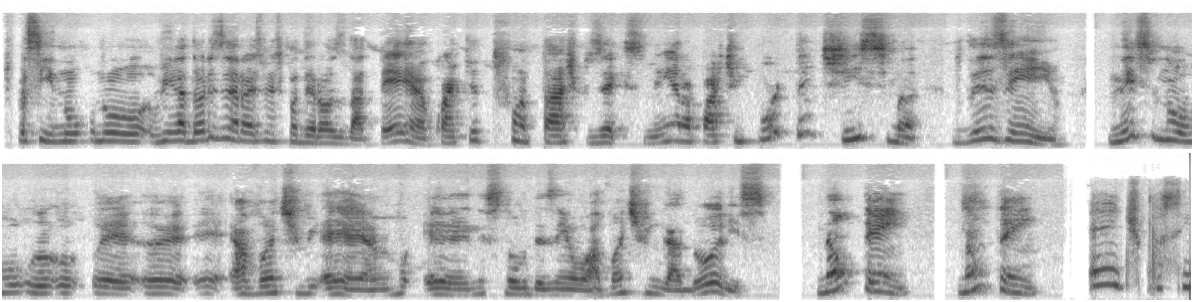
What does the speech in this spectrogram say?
Tipo assim, no, no Vingadores Heróis Mais Poderosos da Terra, o Quarteto Fantástico dos X-Men era parte importantíssima do desenho. Nesse novo é, é, é, Avante, é, é, nesse novo desenho, Avante Vingadores, não tem não tem. É, tipo assim,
